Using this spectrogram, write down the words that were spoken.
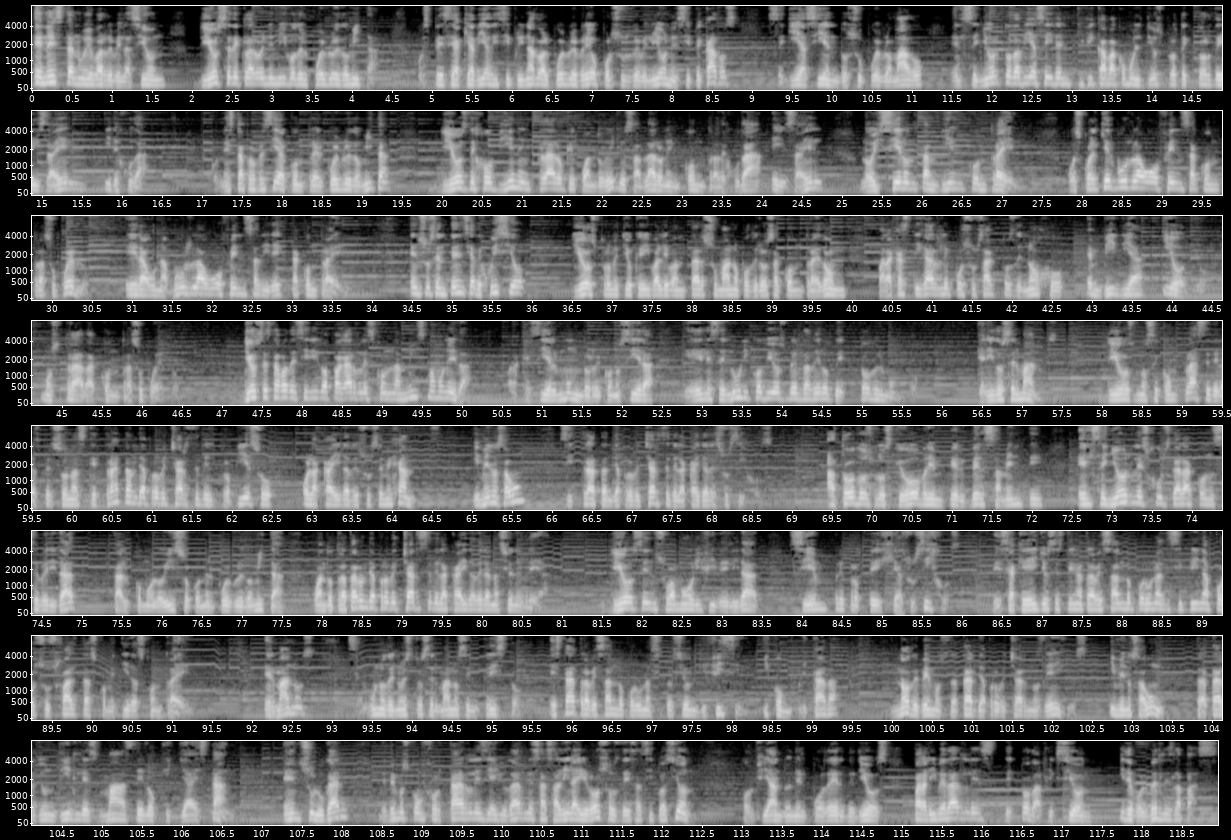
En esta nueva revelación, Dios se declaró enemigo del pueblo edomita, pues pese a que había disciplinado al pueblo hebreo por sus rebeliones y pecados, seguía siendo su pueblo amado, el Señor todavía se identificaba como el Dios protector de Israel y de Judá. Con esta profecía contra el pueblo edomita, Dios dejó bien en claro que cuando ellos hablaron en contra de Judá e Israel, lo hicieron también contra él, pues cualquier burla u ofensa contra su pueblo era una burla u ofensa directa contra él. En su sentencia de juicio, Dios prometió que iba a levantar su mano poderosa contra Edom para castigarle por sus actos de enojo, envidia y odio mostrada contra su pueblo. Dios estaba decidido a pagarles con la misma moneda, para que si el mundo reconociera que Él es el único Dios verdadero de todo el mundo. Queridos hermanos, Dios no se complace de las personas que tratan de aprovecharse del tropiezo o la caída de sus semejantes, y menos aún si tratan de aprovecharse de la caída de sus hijos. A todos los que obren perversamente, el Señor les juzgará con severidad, tal como lo hizo con el pueblo edomita cuando trataron de aprovecharse de la caída de la nación hebrea. Dios en su amor y fidelidad siempre protege a sus hijos, pese a que ellos estén atravesando por una disciplina por sus faltas cometidas contra Él. Hermanos, si alguno de nuestros hermanos en Cristo está atravesando por una situación difícil y complicada, no debemos tratar de aprovecharnos de ellos, y menos aún tratar de hundirles más de lo que ya están. En su lugar, debemos confortarles y ayudarles a salir airosos de esa situación, confiando en el poder de Dios para liberarles de toda aflicción y devolverles la paz.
